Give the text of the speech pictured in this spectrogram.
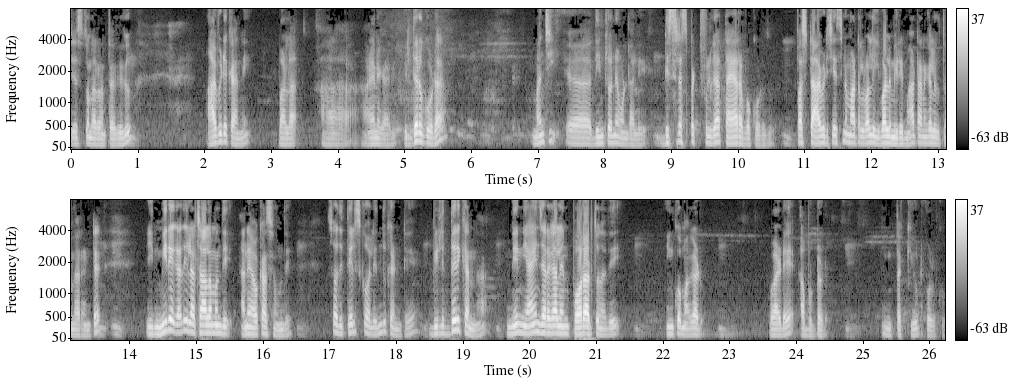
చేస్తున్నారో అంత తెలీదు ఆవిడ కానీ వాళ్ళ ఆయన కానీ ఇద్దరు కూడా మంచి దీంట్లోనే ఉండాలి. డిస్రెస్పెక్ట్ఫుల్గా తయారవ్వకూడదు. ఫస్ట్ ఆవిడ చేసిన మాటల వల్ల ఇవాళ మీరు ఈ మాట అనగలుగుతున్నారంటే ఇది మీరే కాదు ఇలా చాలామంది అనే అవకాశం ఉంది. సో అది తెలుసుకోవాలి. ఎందుకంటే వీళ్ళిద్దరికన్నా నేను న్యాయం జరగాలని పోరాడుతున్నది ఇంకో మగాడు. వాడే ఆ బుడ్డోడు. ఇంత క్యూట్ కొడుకు.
